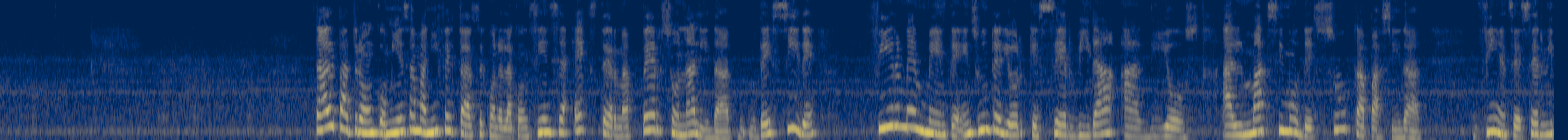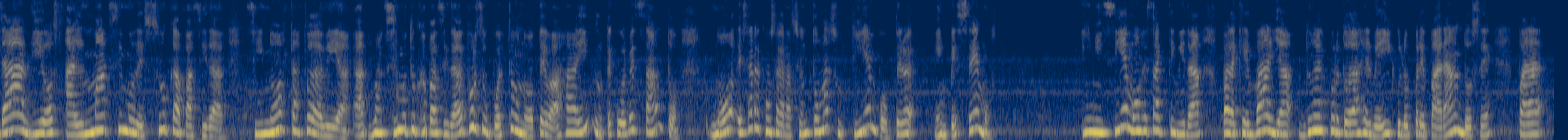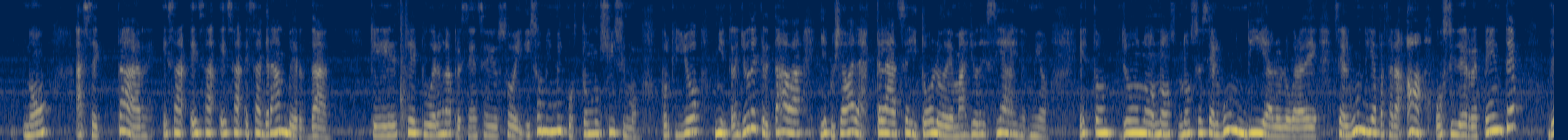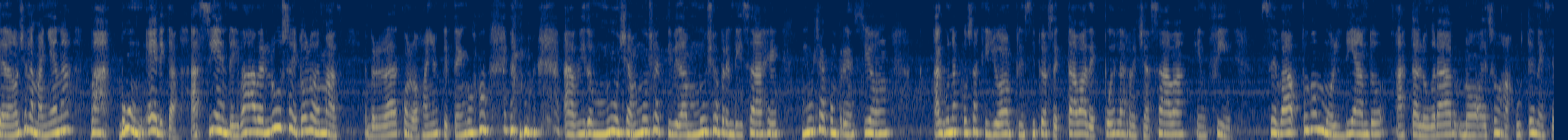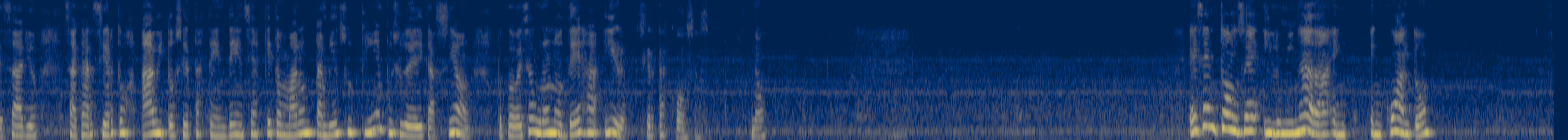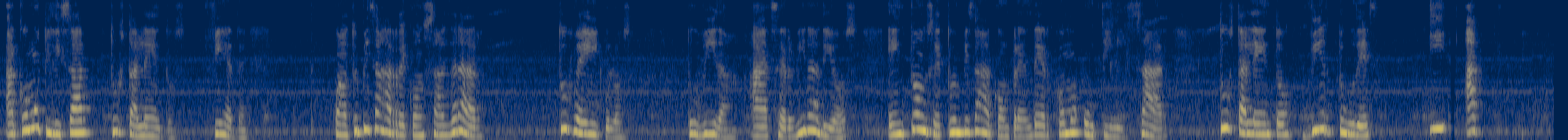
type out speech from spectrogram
Tal patrón comienza a manifestarse cuando la conciencia externa, personalidad, decide firmemente en su interior que servirá a Dios al máximo de su capacidad Fíjense, servirá a Dios al máximo de su capacidad. Si no estás todavía al máximo de tu capacidad, por supuesto, no te vas a ir, no te vuelves santo. No, esa reconsagración toma su tiempo, pero empecemos. Iniciemos esa actividad para que vaya de una vez por todas el vehículo preparándose para no aceptar esa, esa, esa, esa gran verdad que es que tú eres una presencia yo soy. Y eso a mí me costó muchísimo, porque yo, mientras yo decretaba y escuchaba las clases y todo lo demás, yo decía, ay Dios mío, esto yo no, no, no sé si algún día lo lograré, si algún día pasará, ah, o si de repente, de la noche a la mañana, va, boom, Erika, asciende y vas a ver luces y todo lo demás. En verdad, con los años que tengo, ha habido mucha, mucha actividad, mucho aprendizaje, mucha comprensión, algunas cosas que yo al principio aceptaba, después las rechazaba, en fin, se va todo moldeando hasta lograr ¿no? esos ajustes necesarios, sacar ciertos hábitos, ciertas tendencias que tomaron también su tiempo y su dedicación, porque a veces uno no deja ir ciertas cosas, ¿no? Es entonces iluminada en, en cuanto a cómo utilizar tus talentos, Fíjate, cuando tú empiezas a reconsagrar tus vehículos, tu vida, a servir a Dios, entonces tú empiezas a comprender cómo utilizar tus talentos, virtudes y,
